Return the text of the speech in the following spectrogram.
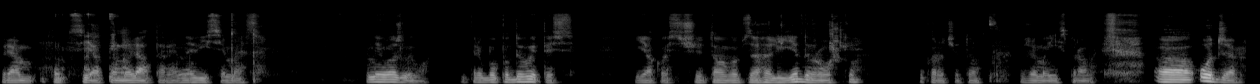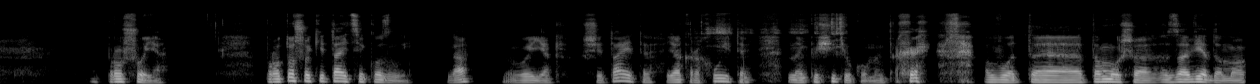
прям от ці акумулятори на 8С. Неважливо. Треба подивитись якось, чи там взагалі є дорожки. Ну, коротше, то вже мої справи. Е, отже, про що я? Про те, що китайці козли. Да? Ви як вважаєте, як рахуєте, напишіть у коментах. От, е, тому що завідомо,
